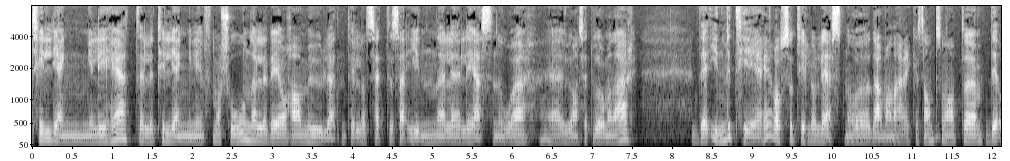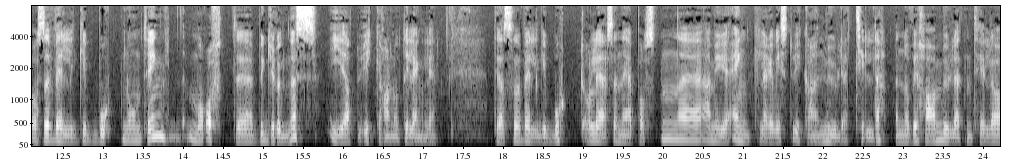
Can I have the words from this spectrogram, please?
tilgjengelighet, eller tilgjengelig informasjon, eller det å ha muligheten til å sette seg inn eller lese noe, eh, uansett hvor man er, det inviterer også til å lese noe der man er. ikke sant? Sånn at eh, det å velge bort noen ting må ofte begrunnes i at du ikke har noe tilgjengelig. Det å velge bort å lese ned-posten eh, er mye enklere hvis du ikke har en mulighet til det. Når vi har muligheten til å,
